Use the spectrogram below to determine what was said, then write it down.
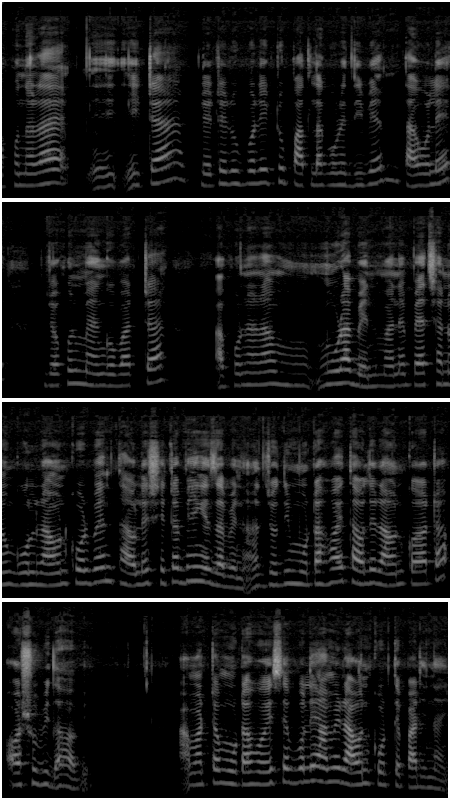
আপনারা এইটা প্লেটের উপরে একটু পাতলা করে দিবেন, তাহলে যখন ম্যাঙ্গো বারটা আপনারা মুড়াবেন মানে পেঁচানো গোল রাউন্ড করবেন, তাহলে সেটা ভেঙে যাবে না। আর যদি মোটা হয়, তাহলে রাউন্ড করাটা অসুবিধা হবে। আমারটা মোটা হয়েছে বলে আমি রাউন্ড করতে পারি নাই।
